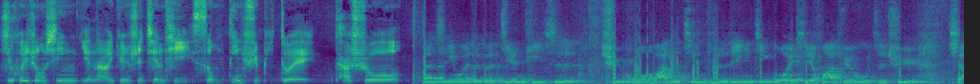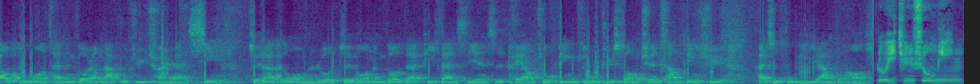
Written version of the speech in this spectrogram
指挥中心也拿原始简体送定序比对。他说：“但是因为这个简体是去活化的简体，就是已经经过一些化学物质去消毒后，才能够让它不具传染性。所以它跟我们如果最后能够在 P 三实验室培养出病毒去送全长定序，还是不一样的哈。”罗义军说明，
